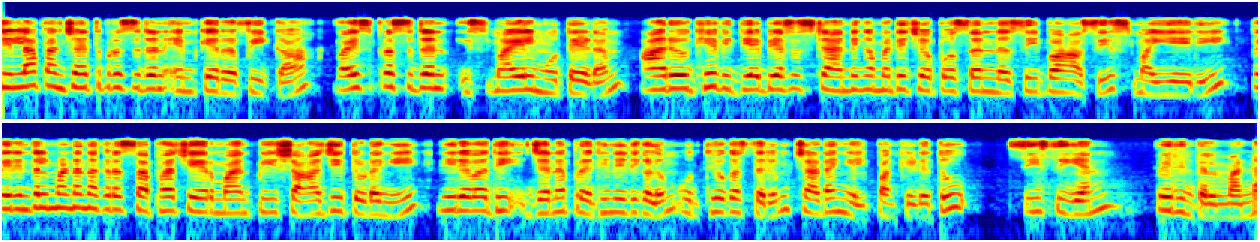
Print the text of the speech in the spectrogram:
ജില്ലാ panchayat president M K Rafeeqa vice president Ismail Moothedam ആരോഗ്യ വിദ്യാഭ്യാസ standing committee chairperson Naseeba Azeez Mayyeri Perinthalmanna നഗരസഭ ചെയർമാൻ പി ഷാജി തുടങ്ങി നിരവധി ജനപ്രതിനിധികളും ഉദ്യോഗസ്ഥരും ചടങ്ങിൽ പങ്കെടുത്തു. C C N Perinthalmanna.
